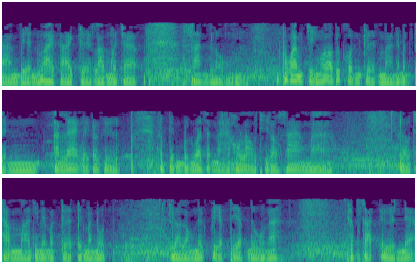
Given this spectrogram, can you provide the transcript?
การเวียนว่ายตายเกิดเราเมื่อจะสั้นลง เพราะความจริงเพราะเราทุกคนเกิดมาเนี่ยมันเป็นอันแรกเลยก็คือเป็นบุญวาสนาของเราที่เราสร้างมา เราทำมาที่ได้มาเกิดเป็นมนุษย์ เราลองนึกเปรียบเทียบดูนะกับสัตว์อื่นเนี่ย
